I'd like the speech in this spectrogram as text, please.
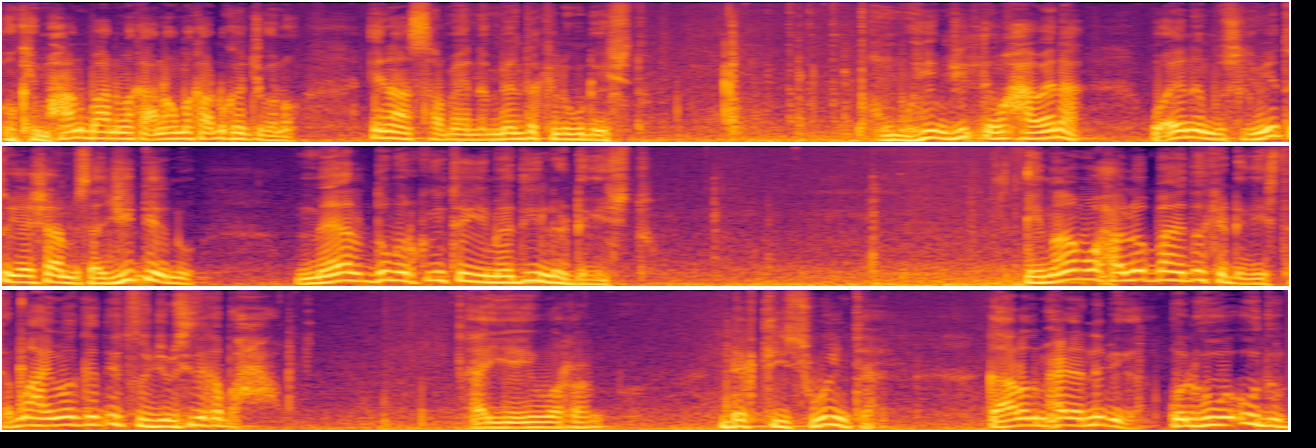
Okay maxaan u baahnay marka anaga markaan dhulka joogno inaan sameyno meel dadka lagu dhegeysto. Muhiim jiddan waxaa weynaa waa inay muslimiintu yeeshaan masaajideenu meel dumarku intay yimaadiin la dhegeysto. Imaam waxaa loo baahan dadka dhegeysta. Maaha imaamka intuu jumsida ka baxa haye ii waran dhegtiisu weyn tahay. Gaaladu maxay dhahdeen nebiga qul huwa udun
